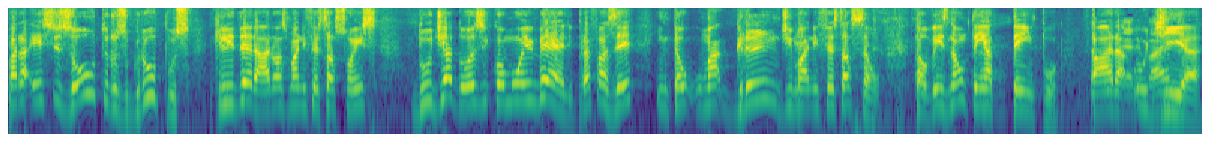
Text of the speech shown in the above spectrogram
para esses outros grupos que lideraram as manifestações do dia 12, como o MBL, para fazer então uma grande manifestação. Talvez não tenha tempo para o dia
